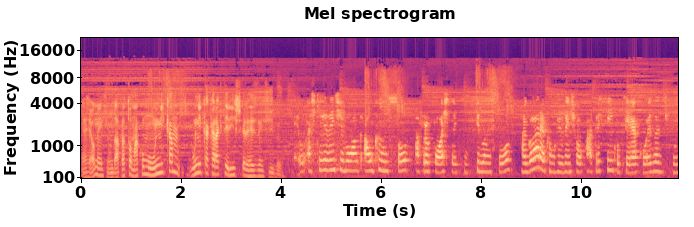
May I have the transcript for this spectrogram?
é realmente, não dá pra tomar como única, única característica de Resident Evil. Eu acho que Resident Evil al- alcançou a proposta que, que lançou agora com Resident Evil 4 e 5, que é a coisa de tipo,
